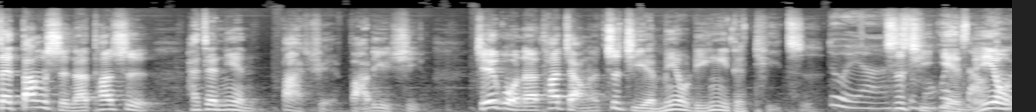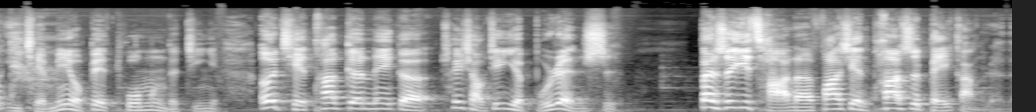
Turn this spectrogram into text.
在当时呢，他是还在念大学法律系。结果呢，他讲了自己也没有灵异的体质，对呀，自己也没有以前没有被托梦的经验，而且他跟那个崔小金也不认识，但是一查呢，发现他是北港人，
